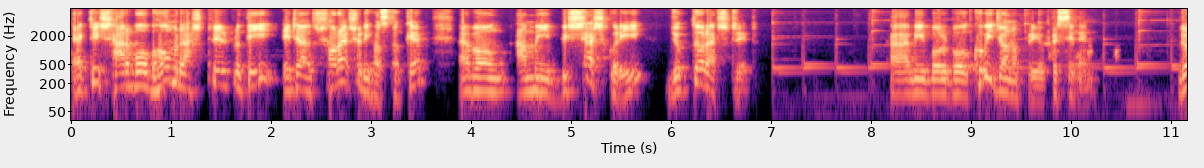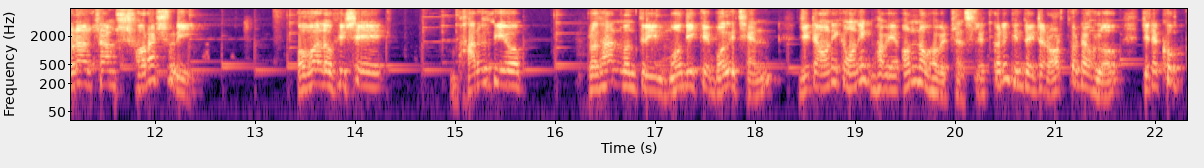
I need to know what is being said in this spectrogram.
একটি সার্বভৌম রাষ্ট্রের প্রতি এটা সরাসরি হস্তক্ষেপ এবং আমি বিশ্বাস করি যুক্তরাষ্ট্রের। আমি বলব খুবই জনপ্রিয় প্রেসিডেন্ট। ডোনাল্ড ট্রাম্প সরাসরি ওভাল অফিসে ভারতীয় প্রধানমন্ত্রী মোদীকে বলেছেন, যেটা অনেকে অনেকভাবে অন্যভাবে ট্রান্সলেট করে, কিন্তু এটার অর্থটা হলো, যেটা খুব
